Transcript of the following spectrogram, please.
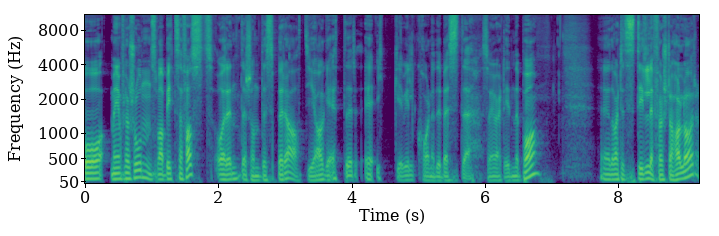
Og med inflasjonen som har bitt seg fast, og renter som desperat jager etter, er ikke vilkårene det beste, som vi har vært inne på. Eh, Det har vært et stille første halvår.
